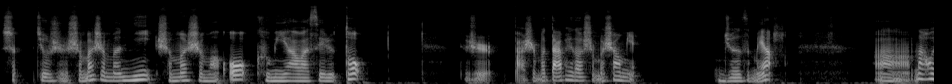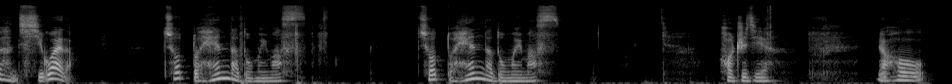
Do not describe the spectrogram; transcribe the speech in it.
是就是什么什么に什么什么を組み合わせると，就是把什么搭配到什么上面，你觉得怎么样？啊、那会很奇怪的。ちょっと変だと思います。ちょっと変だと思います。好直接。然后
